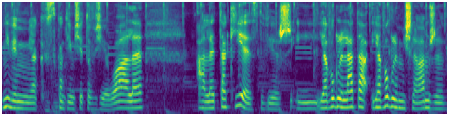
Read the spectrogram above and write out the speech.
Nie wiem, jak, skąd im się to wzięło, ale, ale tak jest, wiesz. I ja w ogóle lata, ja w ogóle myślałam, że, w,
